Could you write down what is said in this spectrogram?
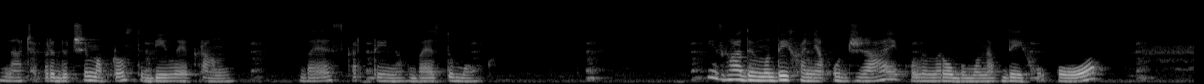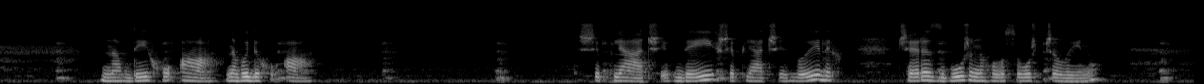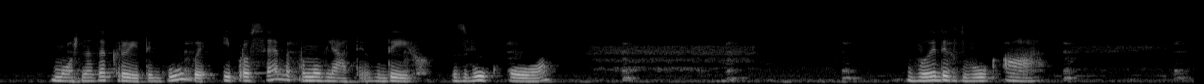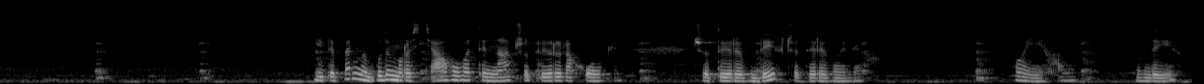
наче перед очима просто білий екран, без картинок, без думок. І згадуємо дихання уджай, коли ми робимо на вдиху О, на вдиху А, на видиху А. Шиплячий вдих, шиплячий видих через звужену голосову щелину. Можна закрити губи і про себе промовляти вдих, звук О. Видих звук А. І тепер ми будемо розтягувати на 4 рахунки. 4 вдих, 4 видих. Поїхали. Вдих.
